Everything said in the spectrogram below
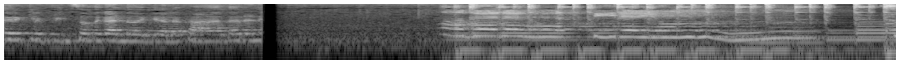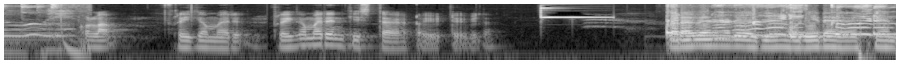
ചെറിയ ക്ലിപ്പിംഗ്സ് ഒന്ന് കണ്ടു നോക്കിയാലോ. സൂര്യ കൊള്ളാം. ഫ്രീകന്മാര് ഫ്രീകന്മാര് എനിക്ക് ഇഷ്ടമാണ് കേട്ടോ യൂട്യൂബിൽ. കുറെ പേരോട് ചോദിച്ചു മുടിയുടെ രഹസ്യം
